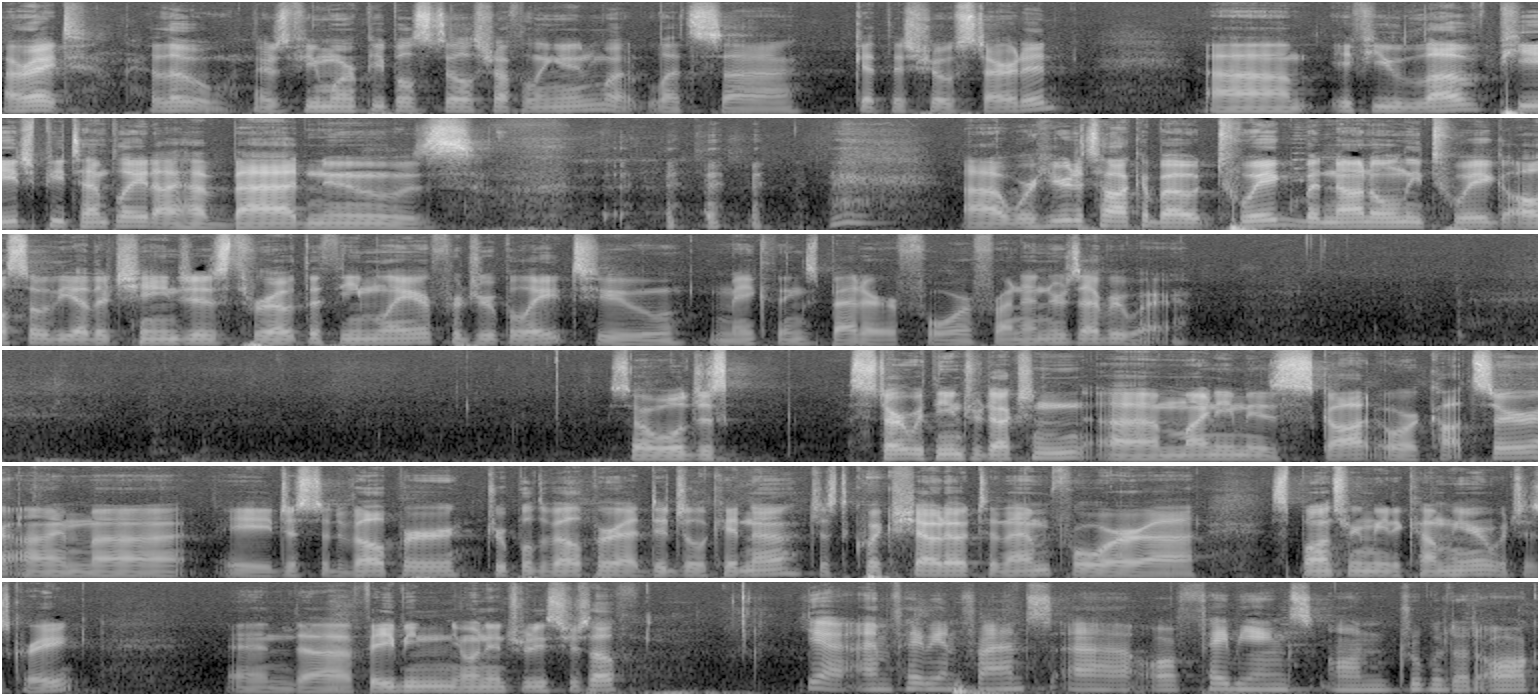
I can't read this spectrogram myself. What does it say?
All right. Hello. There's a few more people still shuffling in, but let's uh, get this show started. Um, if you love PHP template, I have bad news. uh, we're here to talk about Twig, but not only Twig, also the other changes throughout the theme layer for Drupal 8 to make things better for front enders everywhere. So we'll just start with the introduction. Uh, my name is Scott or Cottser. I'm uh, a just a developer, Drupal developer at Digital Echidna. Just a quick shout out to them for uh, sponsoring me to come here, which is great. And uh, Fabian, you want to introduce yourself? Yeah, I'm Fabian Franz, uh, or Fabianx on Drupal.org.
